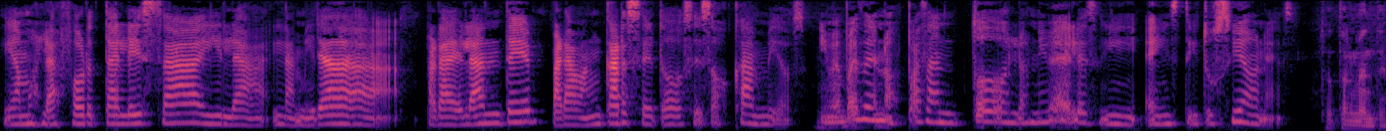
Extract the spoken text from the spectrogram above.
digamos, la fortaleza y la, la mirada para adelante para bancarse todos esos cambios. Y me parece que nos pasa en todos los niveles y, e instituciones. Totalmente.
